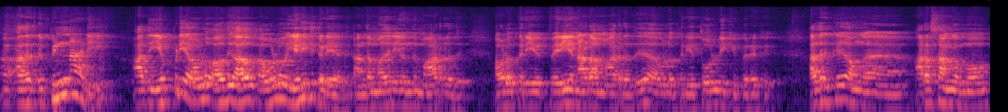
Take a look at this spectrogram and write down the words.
அதற்கு பின்னாடி அது எப்படி அவ்வளோ அது அவ்- அவ்வளோ எளிது கிடையாது. அந்த மாதிரி வந்து மாறுறது. அவ்வளோ பெரிய பெரிய நாடாக மாறுறது அவ்வளோ பெரிய தோல்விக்கு பிறகு. அதற்கு அவங்க அரசாங்கமோ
